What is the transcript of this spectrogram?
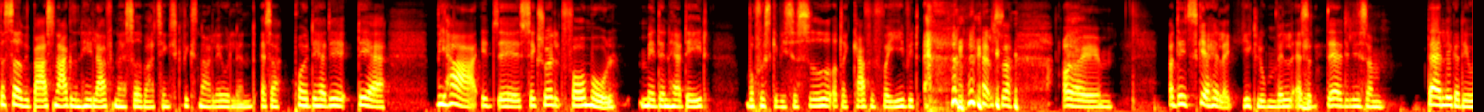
der sad vi bare og snakkede en hel aften, og jeg sad bare og tænkte, skal vi ikke snart lave et eller andet? Altså prøv det her, det, det er, vi har et øh, seksuelt formål med den her date. Hvorfor skal vi så sidde og drikke kaffe for evigt? altså, og, øh, og det sker heller ikke i klubben, vel? Altså, mm. der er det ligesom, der ligger det jo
